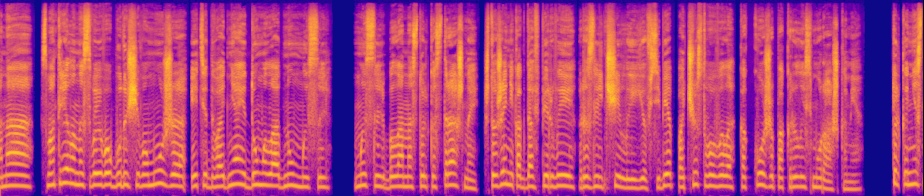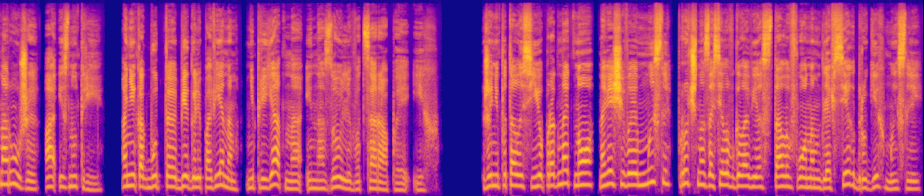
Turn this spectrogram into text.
Она смотрела на своего будущего мужа эти два дня и думала одну мысль. Мысль была настолько страшной, что Женя, когда впервые различила ее в себе, почувствовала, как кожа покрылась мурашками. Только не снаружи, а изнутри. Они как будто бегали по венам, неприятно и назойливо царапая их. Женя пыталась ее прогнать, но навязчивая мысль прочно засела в голове, стала фоном для всех других мыслей.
